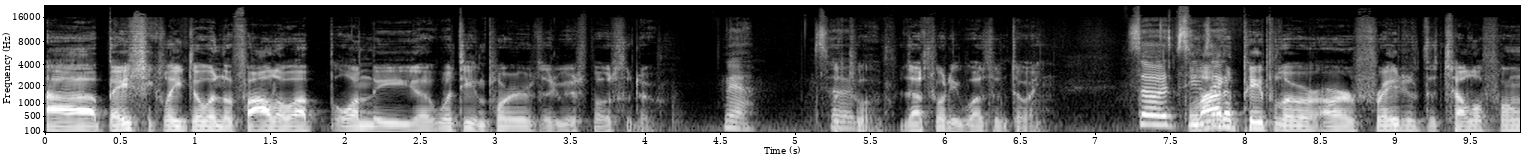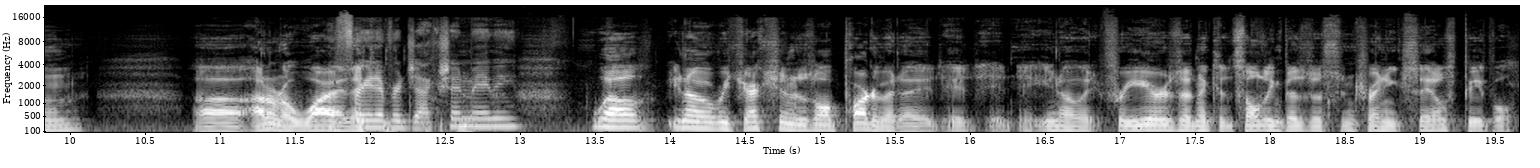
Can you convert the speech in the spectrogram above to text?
Uh, basically, doing the follow up on the uh, with the employers that he was supposed to do. Yeah. So, That's what, that's what he wasn't doing. so A lot like of people are, are afraid of the telephone. Uh, I don't know why. afraid they, of rejection, maybe. Well, you know, rejection is all part of it. It, it, it you know, it, for years in the consulting business and training salespeople,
